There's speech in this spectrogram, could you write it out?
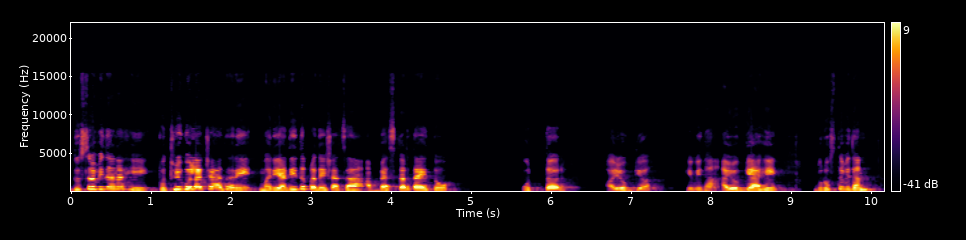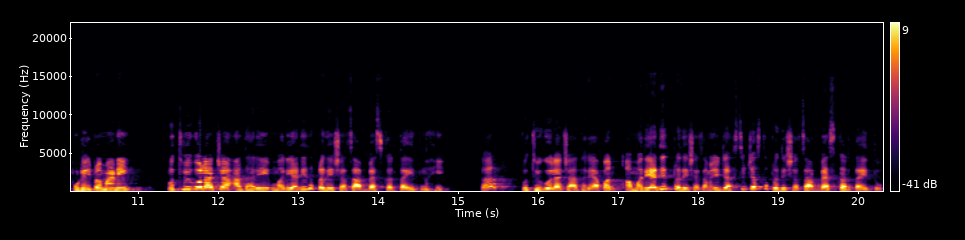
दुसरं विधान आहे पृथ्वीगोलाच्या आधारे मर्यादित प्रदेशाचा अभ्यास करता येतो. उत्तर अयोग्य हे विधान अयोग्य आहे. दुरुस्त विधान पुढीलप्रमाणे पृथ्वीगोलाच्या आधारे मर्यादित प्रदेशाचा अभ्यास करता येत नाही. तर पृथ्वीगोलाच्या आधारे आपण अमर्यादित प्रदेशाचा म्हणजे जास्तीत जास्त प्रदेशाचा अभ्यास करता येतो.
